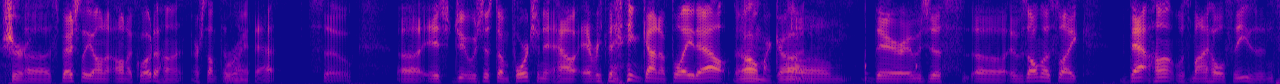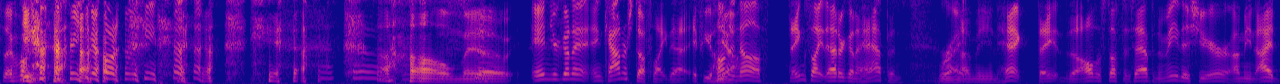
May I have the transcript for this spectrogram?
Sure. Uh, especially on a, on a quota hunt or something Right. like that. So uh, it's, it was just unfortunate how everything kind of played out. oh my God. Um, there, it was just, uh, it was almost like that hunt was my whole season so far. you know what I mean? yeah. oh man. So, and you're gonna encounter stuff like that if you hunt Yeah. enough. Things like that are gonna happen. right. I mean, heck, they the, all the stuff that's happened to me this year. I mean, I'd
